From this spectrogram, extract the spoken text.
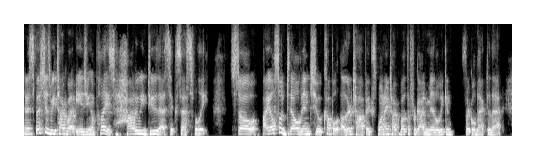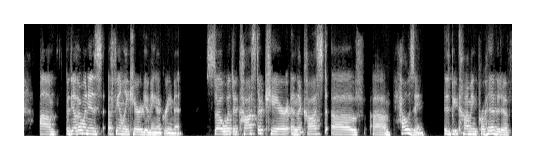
And especially as we talk about aging in place how do we do that successfully? So i also delve into a couple other topics. When i talk about the forgotten middle we can circle back to that. Um, but the other one is a family caregiving agreement. So, with the cost of care and the cost of um, housing is becoming prohibitive,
